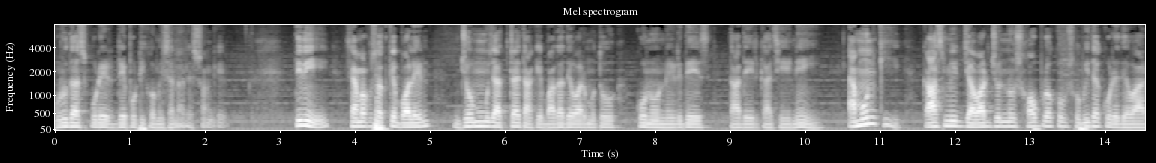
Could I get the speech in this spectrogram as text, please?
গুরুদাসপুরের ডেপুটি কমিশনারের সঙ্গে। তিনি শ্যামাপ্রসাদকে বলেন, জম্মু যাত্রায় তাকে বাধা দেওয়ার মতো কোনো নির্দেশ তাদের কাছে নেই। এমনকি কাশ্মীর যাওয়ার জন্য সব রকম সুবিধা করে দেওয়ার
